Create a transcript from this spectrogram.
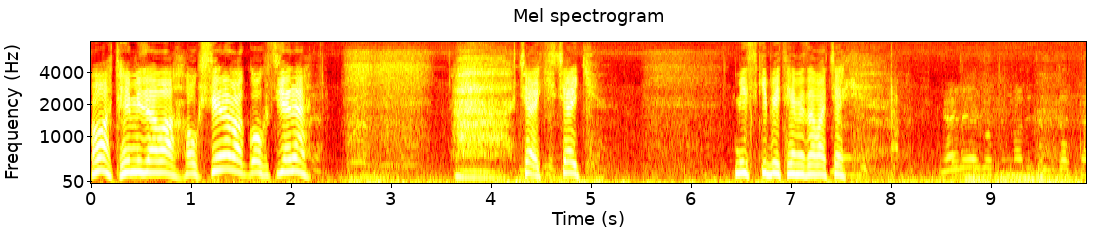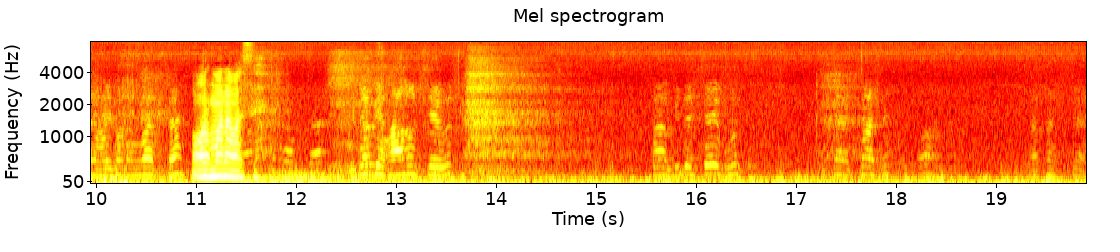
Oh temiz hava. Oksijene bak oksijene. Ah, Çek çek. Mis gibi temiz hava çek. Yaylaya götürmediysen birkaç tane hayvanın varsa Orman havası. bir de bir halın çevir. Tamam bir de şey vur. Bir tane. Zaten şey.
